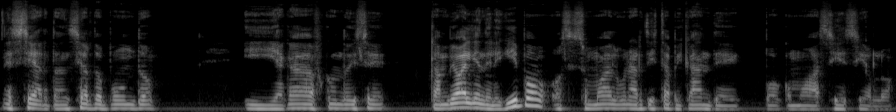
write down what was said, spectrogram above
es cierto, en cierto punto. Y acá cuando dice, ¿cambió alguien del equipo o se sumó algún artista picante? Como así decirlo.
